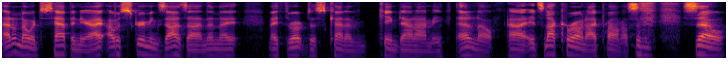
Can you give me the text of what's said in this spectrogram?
I don't know what just happened here. I, I was screaming Zaza, and then I my throat just kind of came down on me. I don't know. Uh, it's not Corona, I promise. so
